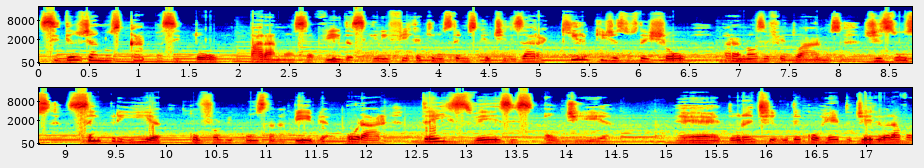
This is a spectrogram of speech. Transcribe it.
Se Deus já nos capacitou para a nossa vida significa que nós temos que utilizar aquilo que Jesus deixou para nós efetuarmos. Jesus sempre ia, conforme consta na Bíblia, orar três vezes ao dia. É, durante o decorrer do dia ele orava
